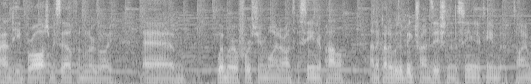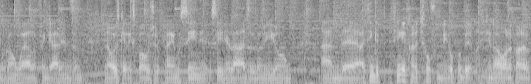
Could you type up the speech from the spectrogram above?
and he brought myself and another guy um, when we were first year minor onto the senior panel. And it kind of was a big transition, and the senior team at the time were going well in Fingallians, and you know I getting exposure to playing with senior senior lads. I was only young, and uh, I think it, I think it kind of toughened me up a bit, like you know, and it kind of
